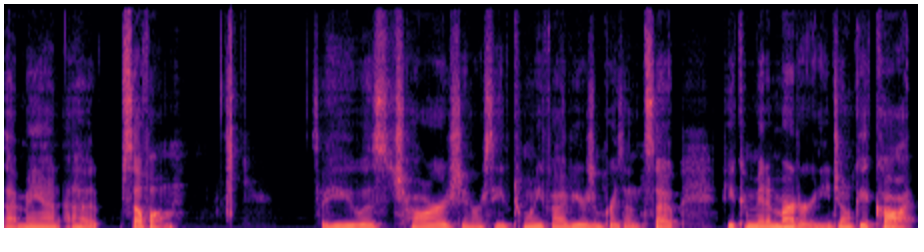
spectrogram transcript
that man a cell phone. So he was charged and received 25 years in prison. So if you commit a murder and you don't get caught,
